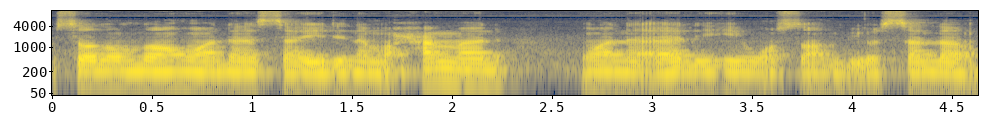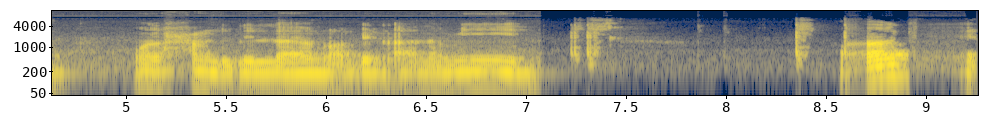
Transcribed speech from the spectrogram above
وصلى الله على سيدنا محمد وعلى آله وصحبه وسلم والحمد لله رب العالمين Okay,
